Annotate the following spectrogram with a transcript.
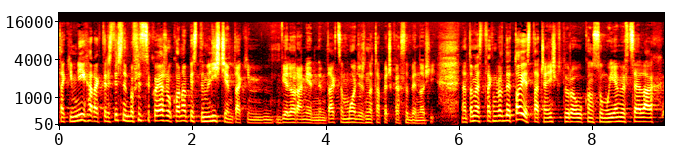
taki mniej charakterystyczny, bo wszyscy kojarzą konopie z tym liściem takim wieloramiennym, tak, co młodzież na czapeczkach sobie nosi. Natomiast tak naprawdę to jest ta część, którą konsumujemy w celach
